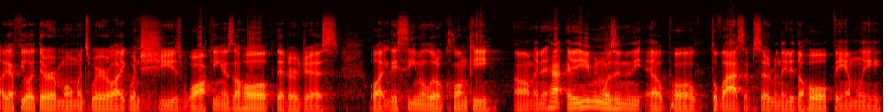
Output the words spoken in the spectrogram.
Like I feel like there are moments where like when she is walking as a Hulk that are just like they seem a little clunky. Um, and it, ha- it even was in the, uh, the the last episode when they did the whole family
